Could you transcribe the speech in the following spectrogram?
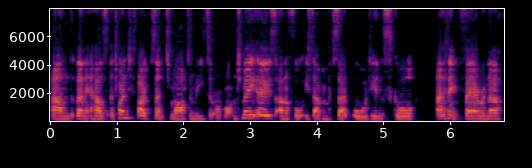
And then it has a 25% tomato meter on Rotten Tomatoes and a 47% audience score, I think fair enough.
